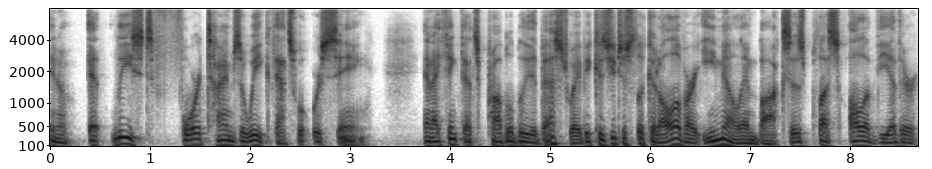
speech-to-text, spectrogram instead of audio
you know, at least four times a week. That's what we're seeing. And I think that's probably the best way because you just look at all of our email inboxes plus all of the other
